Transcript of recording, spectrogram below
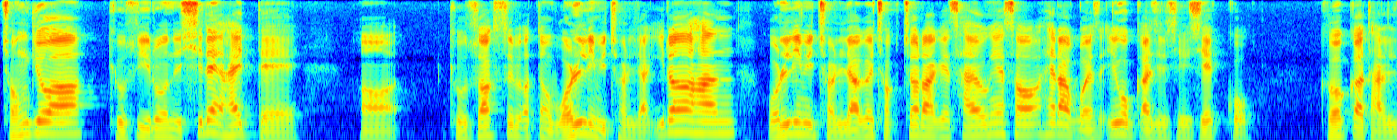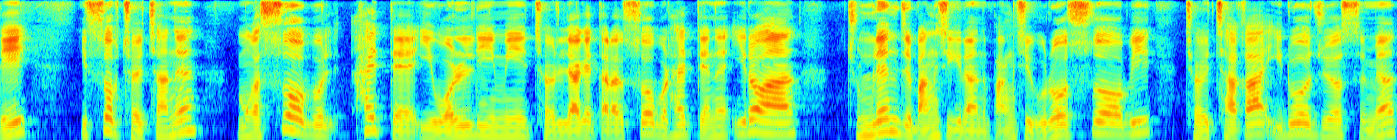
정교와 교수 이론을 실행할 때 어, 교수 학습의 어떤 원리 및 전략 이러한 원리 및 전략을 적절하게 사용해서 해라고 해서 일곱 가지를 제시했고 그것과 달리 이 수업 절차는 뭔가 수업을 할 때 이 원리 및 전략에 따라 수업을 할 때는 이러한 줌렌즈 방식이라는 방식으로 수업이 절차가 이루어지었으면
